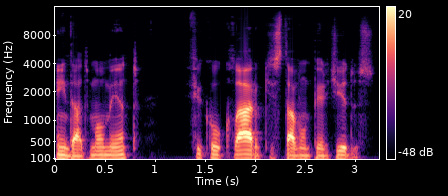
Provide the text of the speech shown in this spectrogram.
Em dado momento, ficou claro que estavam perdidos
